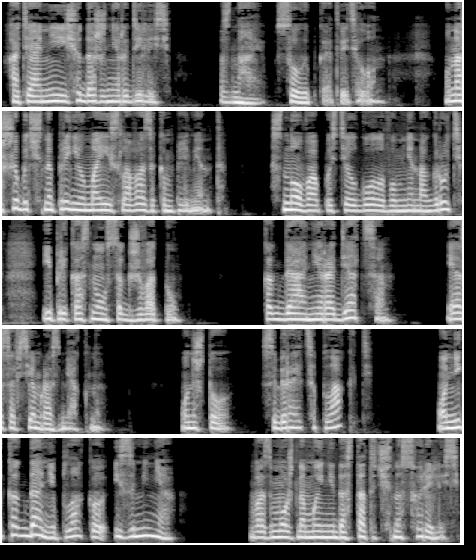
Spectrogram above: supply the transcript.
хотя они еще даже не родились. «Знаю», — с улыбкой ответил он. Он ошибочно принял мои слова за комплимент. Снова опустил голову мне на грудь и прикоснулся к животу. «Когда они родятся, я совсем размякну». Он что, собирается плакать? Он никогда не плакал из-за меня. Возможно, мы недостаточно ссорились.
